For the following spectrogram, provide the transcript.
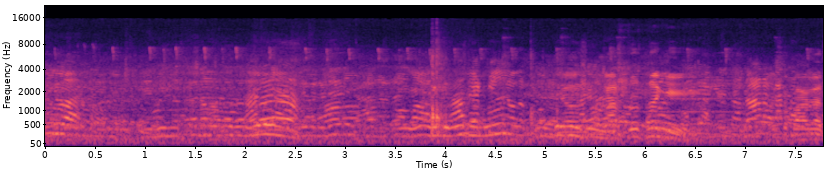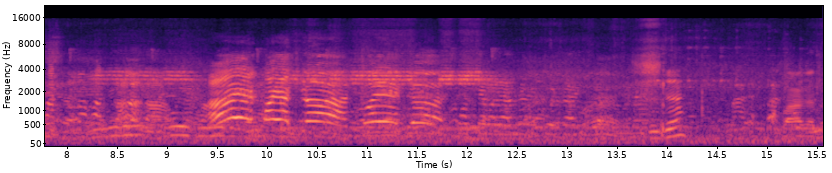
দূর না আমি Gastou aqui. Apagado. Aí, põe aqui, ó. Põe aqui, ó. Tudo Apagado. Vem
